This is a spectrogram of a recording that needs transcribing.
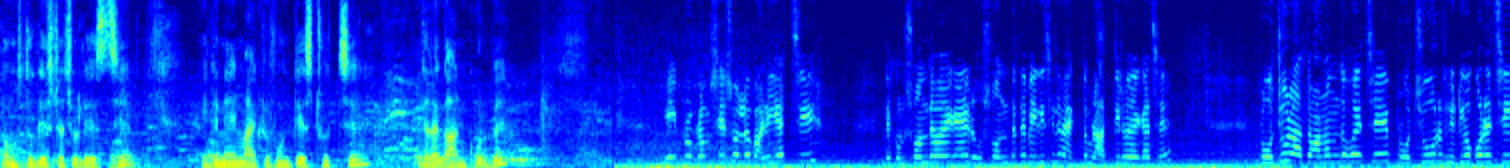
সমস্ত গেস্টরা চলে এসছে। এখানে মাইক্রোফোন টেস্ট হচ্ছে, যারা গান করবে। এই প্রোগ্রাম শেষ হলো, বাড়ি যাচ্ছি। দেখুন, সন্ধে হয়ে গেছে সন্ধেতে বেরিয়েছিলাম, একদম রাত্রির হয়ে গেছে। প্রচুর আনন্দ হয়েছে, প্রচুর ভিডিও করেছি।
